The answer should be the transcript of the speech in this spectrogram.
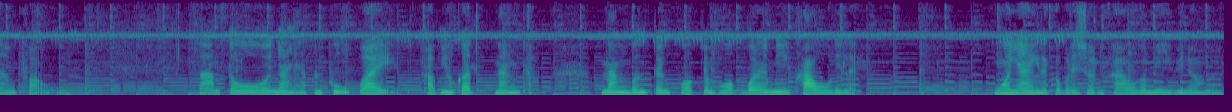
นางเฝ้าสามโตใหญ่นะเพิ่นผูกไว้เขาวิวกับนางนางเบิ่งแต่งพวกจำพวกบ่ได้มีเข้านี่แหละงัวใหญ่แล้วก็บ่ได้ส้นเข้าก็มีพี่น้องเอ้ย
